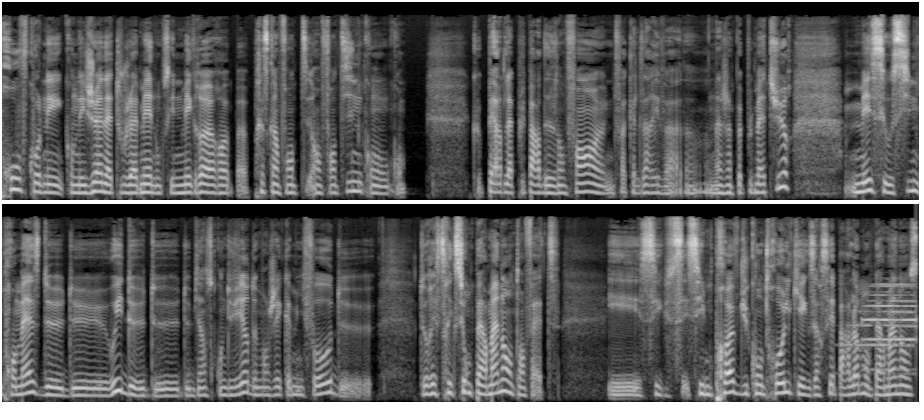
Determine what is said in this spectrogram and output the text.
prouve qu'on est jeune à tout jamais. Donc c'est une maigreur euh, presque enfanti- enfantine que perdent la plupart des enfants euh, une fois qu'elles arrivent à un âge un peu plus mature. Mais c'est aussi une promesse de, oui de, bien se conduire, de manger comme il faut, de, de restriction permanente en fait. Et c'est une preuve du contrôle qui est exercé par l'homme en permanence.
